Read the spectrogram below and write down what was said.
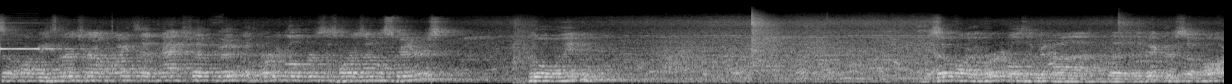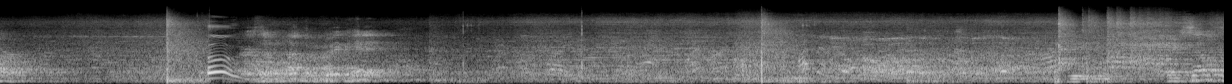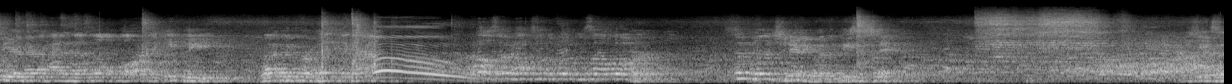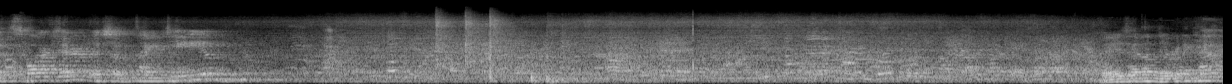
So far, these first round fights have matched up good with vertical versus horizontal spinners. Who will win? So far, the verticals have been uh, the, the victors so far. Oh! There's another big hit. The Excelsior there has that little bar to keep the weapon from hitting the ground. Simple engineering with a piece of stick. You see some sparks there, there's some titanium. Ladies and gentlemen, they're going to count.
